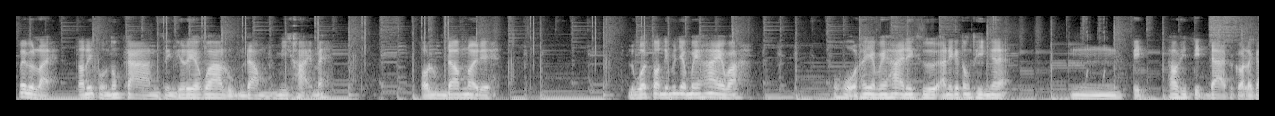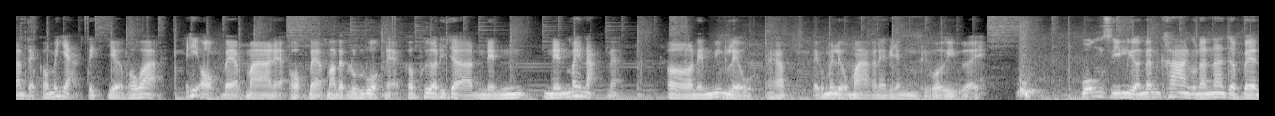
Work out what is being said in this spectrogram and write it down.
ไม่เป็นไร ตอนนี้ผมต้องการสิ่งที่เรียกว่าหลุมดำมีขายไหมขอหลุมดำหน่อยเดหรือว่าตอนนี้มันยังไม่ให้วะโอ้โห ถ้ายังไม่ให้นี่คือ อันนี้ก็ต้องทิ้งกันแหละ ติดเท่าที่ติดได้ไปก่อนแล้วกัน แต่ก็ไม่อยากติดเยอะเพราะว่าไอ้ที่ออกแบบมาเนี่ยออกแบบมาแบบลวกๆเนี่ยก็เพื่อที่จะเน้นเน้นไม่หนักนะเออเน้นวิ่งเร็วนะครับแต่ก็ไม่เร็วมากนะก็ยังถือว่าเอื่อยวงสีเหลืองด้านข้างตรงนั้นน่าจะเป็น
